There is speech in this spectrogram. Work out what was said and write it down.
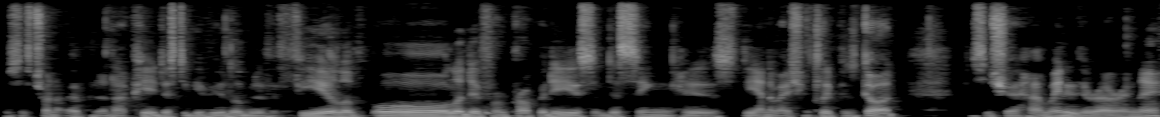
I was just trying to open it up here just to give you a little bit of a feel of all the different properties that this thing has, the animation clip has got, just to show how many there are in there.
